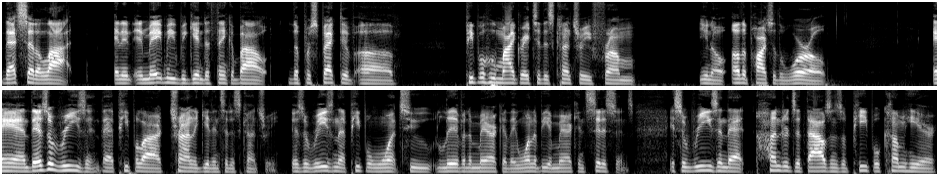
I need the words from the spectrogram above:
that said a lot. And it, it made me begin to think about the perspective of people who migrate to this country from you know other parts of the world and there's a reason that people are trying to get into this country. There's a reason that people want to live in America. They want to be American citizens. It's a reason that hundreds of thousands of people come here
